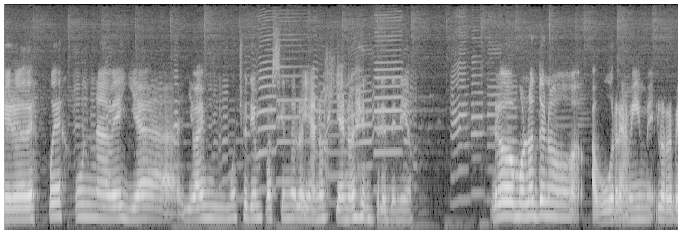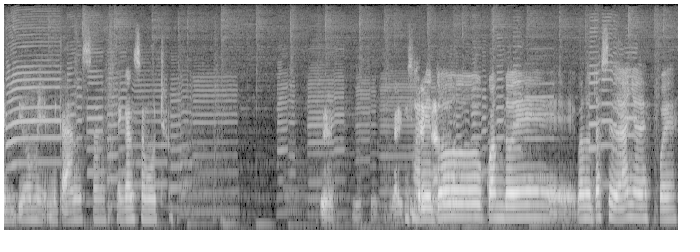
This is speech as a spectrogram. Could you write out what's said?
Pero después, una vez ya lleváis mucho tiempo haciéndolo, ya no, ya no es entretenido. Lo monótono aburre, a mí me, lo repetitivo me, me cansa, me cansa mucho. Y, sobre todo cuando es cuando te hace daño después.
